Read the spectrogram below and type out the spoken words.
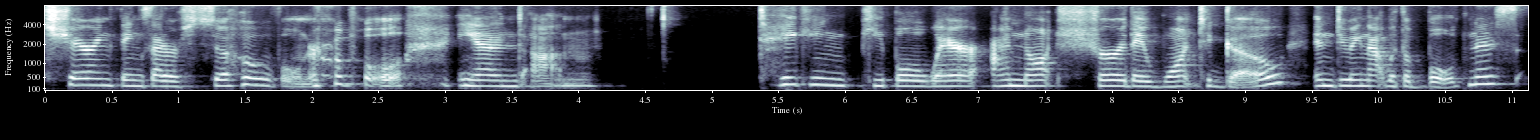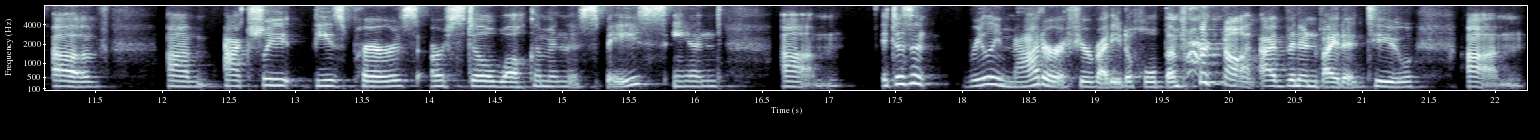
sharing things that are so vulnerable and um taking people where I'm not sure they want to go and doing that with a boldness of um, actually these prayers are still welcome in this space. And um, it doesn't really matter if you're ready to hold them or not. I've been invited to um,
